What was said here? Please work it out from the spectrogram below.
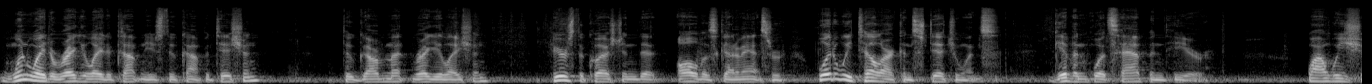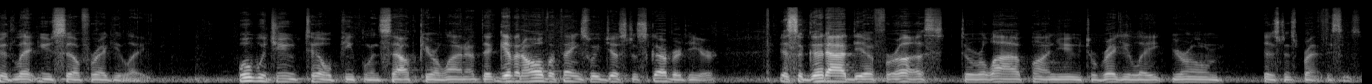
one way to regulate a company is through competition, through government regulation. Here's the question that all of us got to answer. What do we tell our constituents, given what's happened here, why we should let you self-regulate? What would you tell people in South Carolina that, given all the things we've just discovered here, it's a good idea for us to rely upon you to regulate your own business practices?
